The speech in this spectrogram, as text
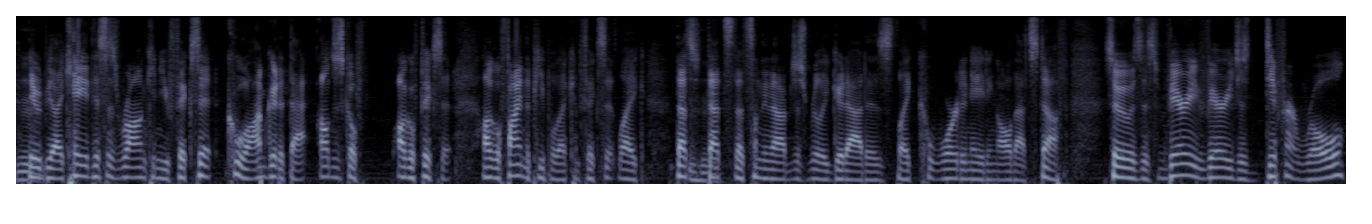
mm. they would be like, "Hey, this is wrong. Can you fix it?" Cool, I'm good at that. I'll just go. I'll go fix it. I'll go find the people that can fix it. Like that's mm-hmm. that's that's something that I'm just really good at is like coordinating all that stuff. So it was this very very just different role,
